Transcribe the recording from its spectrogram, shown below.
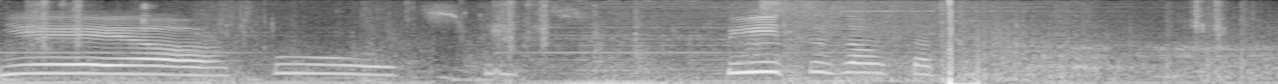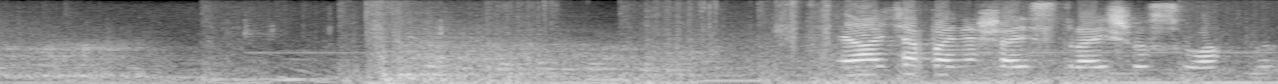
Yeah, Boots, Beats. Beats ist aus der Ja, ich habe eine scheiß Dreischusswaffe.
